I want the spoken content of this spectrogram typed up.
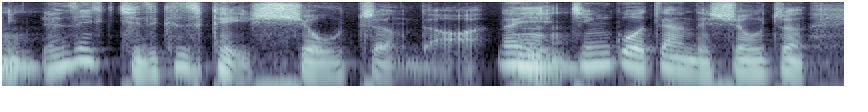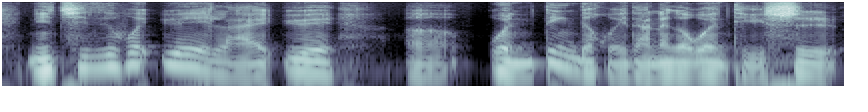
你人生其实是可以修正的啊。那也经过这样的修正，你其实会越来越呃稳定的回答那个问题是。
